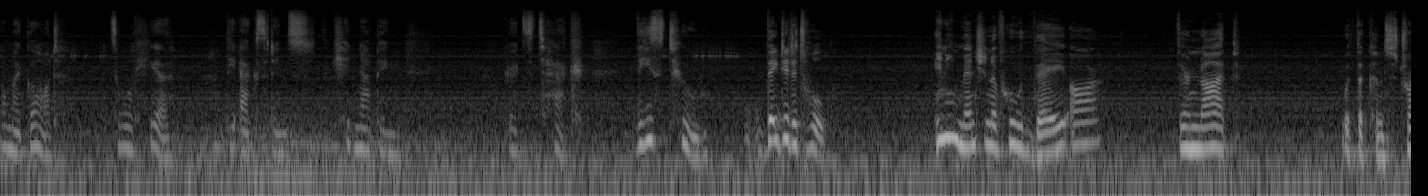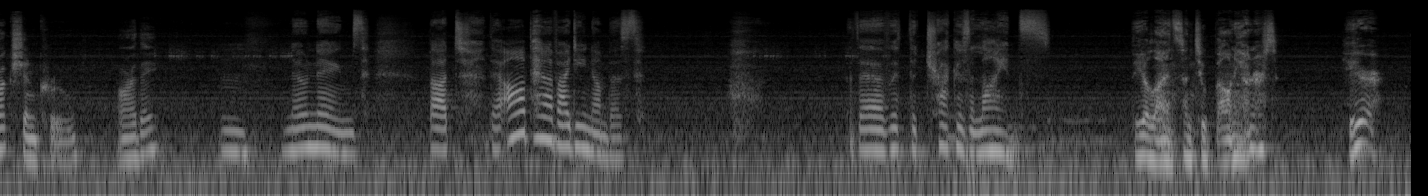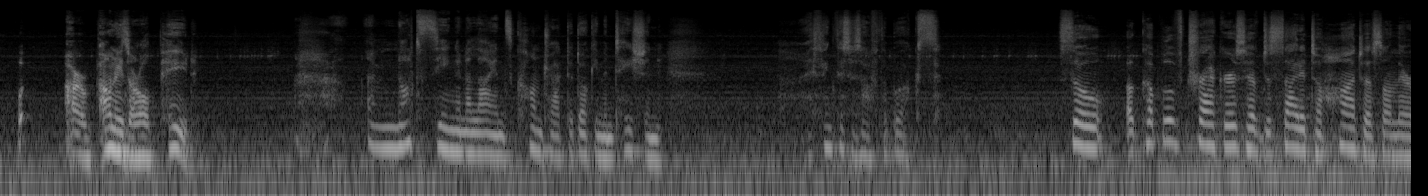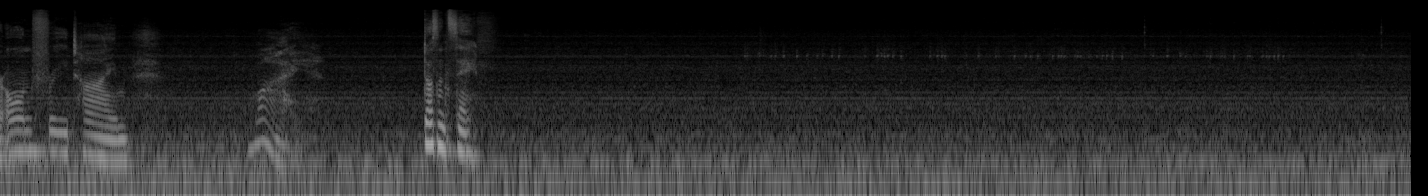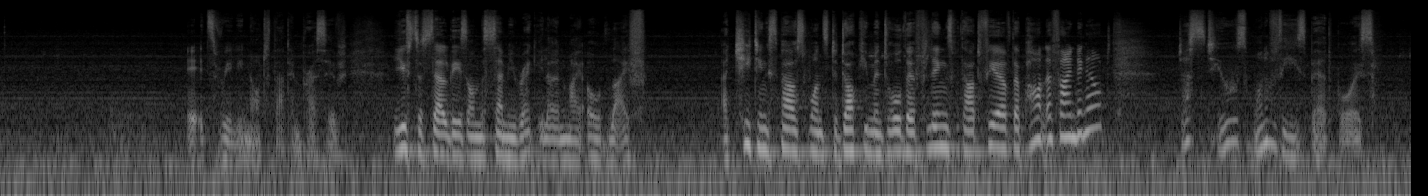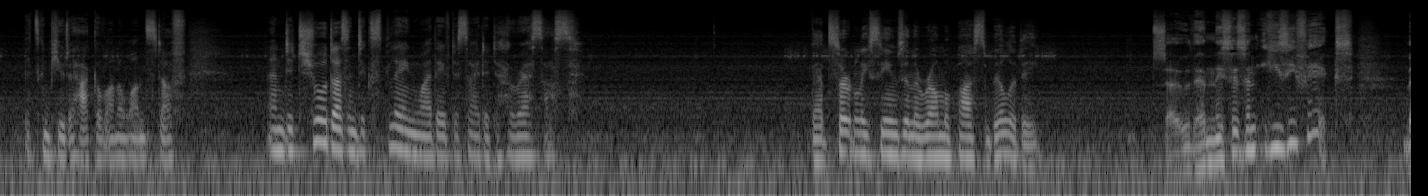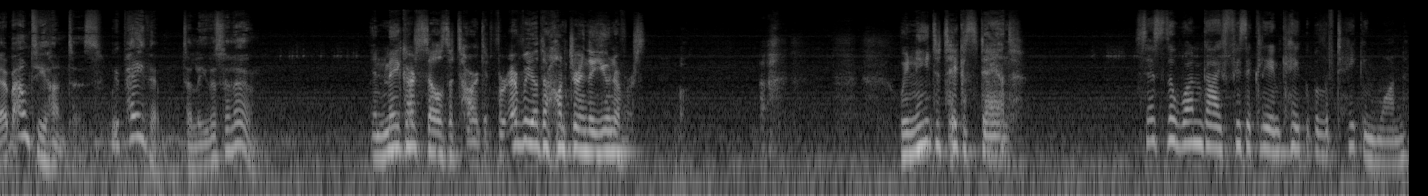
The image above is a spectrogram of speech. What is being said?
Oh my god. It's all here. The accidents, the kidnapping, Greg's attack. These two, they did it all. Any mention of who they are? They're not with the construction crew, are they? Mm, no names. But there are a pair of ID numbers. They're with the Trackers Alliance. The Alliance sent two bounty hunters? Here? What? Our bounties are all paid. I'm not seeing an Alliance contract or documentation. I think this is off the books. So, a couple of trackers have decided to haunt us on their own free time. Why? Doesn't say. It's really not that impressive. Used to sell these on the semi-regular in my old life. A cheating spouse wants to document all their flings without fear of their partner finding out? Just use one of these bad boys. It's computer hacker 101 stuff. And it sure doesn't explain why they've decided to harass us. That certainly seems in the realm of possibility. So then this is an easy fix. They're bounty hunters. We pay them to leave us alone and make ourselves a target for every other hunter in the universe. We need to take a stand. Says the one guy physically incapable of taking one.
